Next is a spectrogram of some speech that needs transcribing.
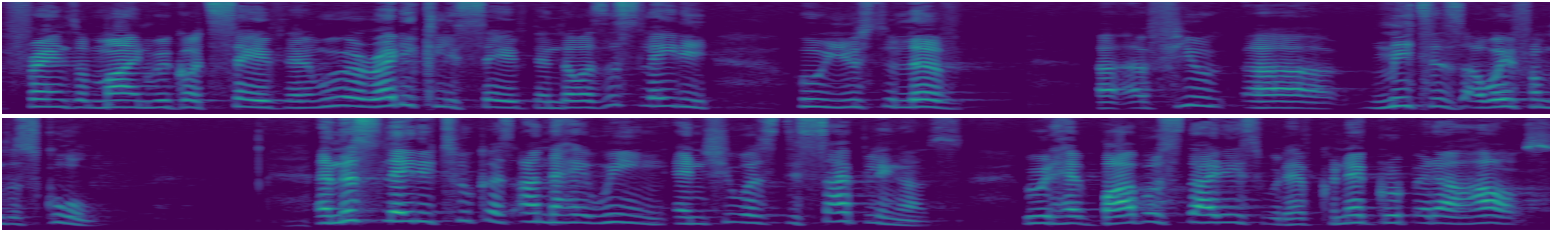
friends of mine, we got saved, and we were radically saved. And there was this lady who used to live a, a few uh, meters away from the school. And this lady took us under her wing, and she was discipling us. We would have Bible studies, we would have connect group at our house.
